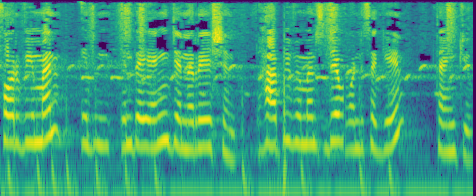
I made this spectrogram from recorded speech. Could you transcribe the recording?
for women in, in the young generation. Happy Women's Day once again. Thank you.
